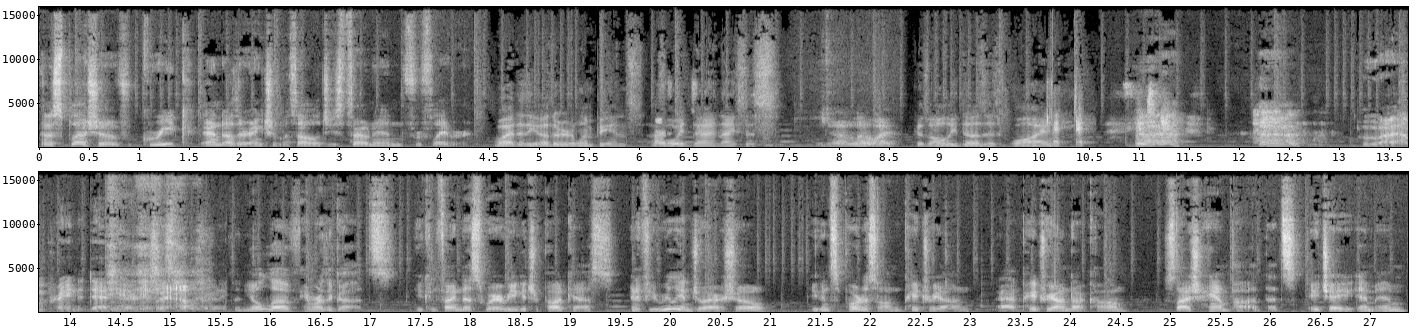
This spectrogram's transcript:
and a splash of Greek and other ancient mythologies thrown in for flavor. Why do the other Olympians avoid Dionysus? I don't know why. Because all he does is whine. Ooh, I, I'm praying to Daddy Ares now. Then you'll love Hammer of the Gods. You can find us wherever you get your podcasts. And if you really enjoy our show, you can support us on Patreon at patreon.com slash hampod. That's H-A-M-M-P-O-D.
